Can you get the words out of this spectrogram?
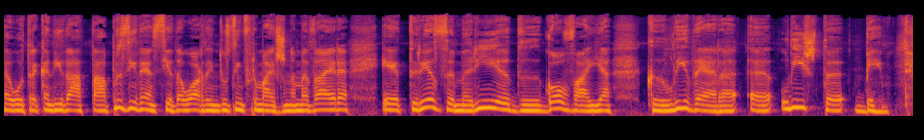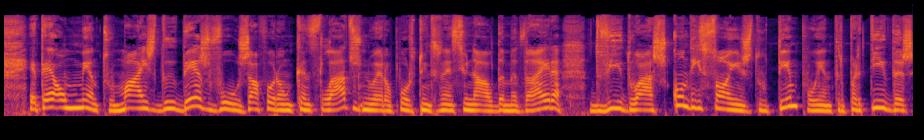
A outra candidata à presidência da Ordem dos Enfermeiros na Madeira é Teresa Maria de Gouveia, que lidera a lista B. Até ao momento, mais de de 10 voos já foram cancelados no Aeroporto Internacional da Madeira devido às condições do tempo entre partidas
